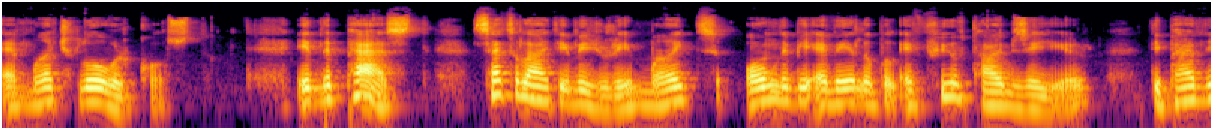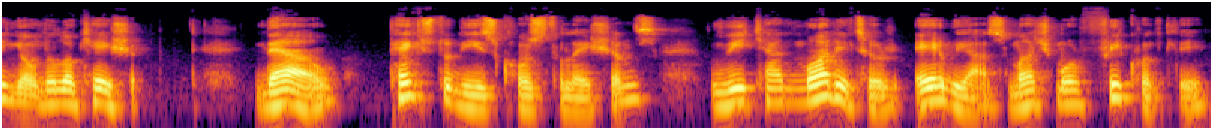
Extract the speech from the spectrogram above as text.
a much lower cost. In the past, satellite imagery might only be available a few times a year, depending on the location. Now, Thanks to these constellations, we can monitor areas much more frequently,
